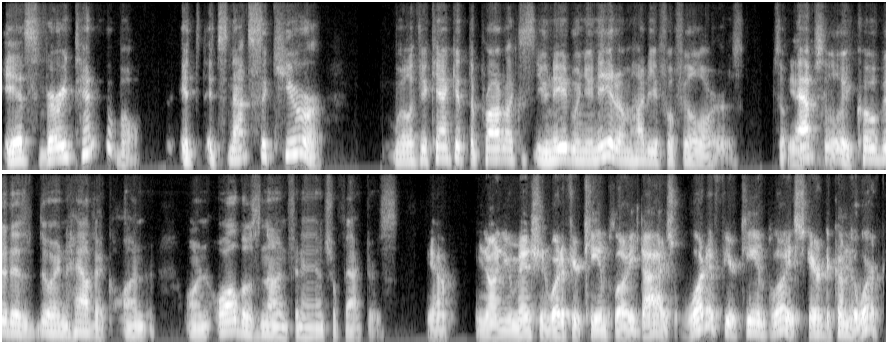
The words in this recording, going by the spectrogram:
it's very tenable it, it's not secure. Well, if you can't get the products you need when you need them, how do you fulfill orders? So yeah. absolutely, COVID is doing havoc on on all those non-financial factors. Yeah, you know, and you mentioned what if your key employee dies? What if your key employee is scared to come to work?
